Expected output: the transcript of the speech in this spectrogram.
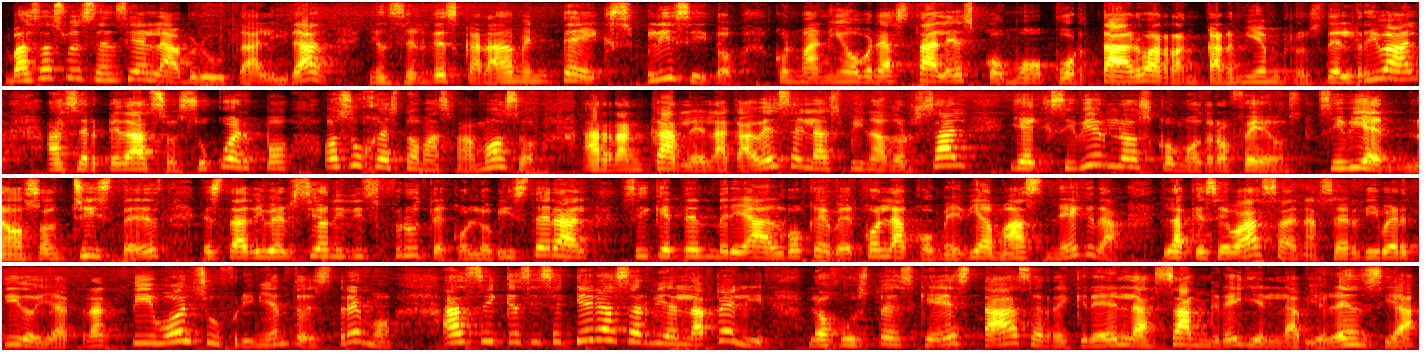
basa su esencia en la brutalidad y en ser descaradamente explícito, con maniobras tales como cortar o arrancar miembros del rival, hacer pedazos su cuerpo o su gesto más famoso, arrancarle la cabeza y la espina dorsal y exhibirlos como trofeos. Si bien no son chistes, esta diversión y disfrute con lo visceral sí que tendría algo que ver con la comedia más negra, la que se basa en hacer divertido y atractivo el sufrimiento extremo. Así que si se quiere hacer bien la peli, lo justo es que esta se recree en la sangre y en la violencia,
